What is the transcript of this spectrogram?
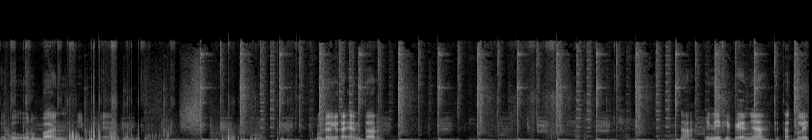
Yaitu Urban VPN kemudian kita enter. Nah ini VPN nya kita klik.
